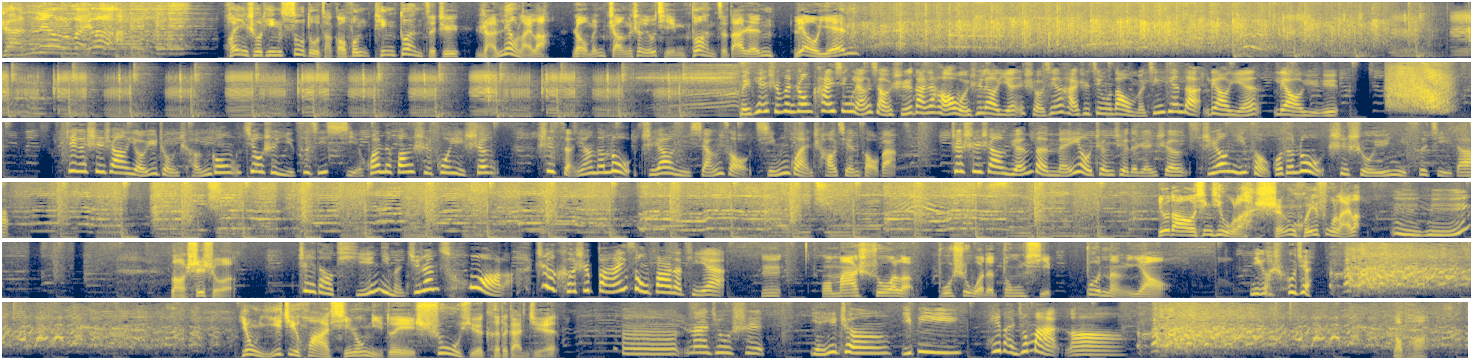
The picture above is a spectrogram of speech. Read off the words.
燃料来了！欢迎收听《速度早高峰》，听段子之燃料来了。让我们掌声有请段子达人廖岩。每天十分钟，开心两小时。大家好，我是廖岩。首先还是进入到我们今天的廖岩廖语。这个世上有一种成功，就是以自己喜欢的方式过一生。是怎样的路，只要你想走，尽管朝前走吧。这世上原本没有正确的人生，只有你走过的路是属于你自己的。又到星期五了，神回复来了。嗯哼，老师说，这道题你们居然错了，这可是白送分的题。嗯，我妈说了，不是我的东西，不能要。你给我出去！用一句话形容你对数学课的感觉。嗯，那就是眼一睁一闭，黑板就满了。老婆，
